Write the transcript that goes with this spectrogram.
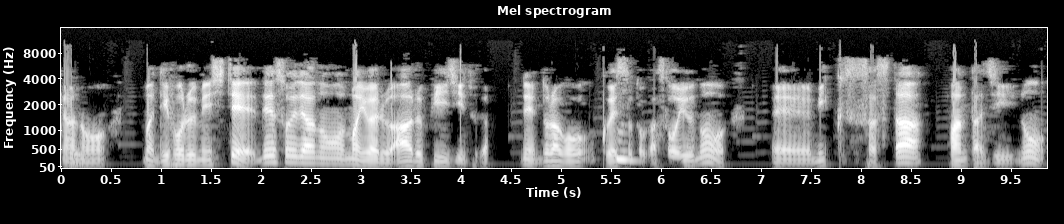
あの、まあ、ディフォルメして、で、それであの、まあ、いわゆる RPG とか、ね、ドラゴンクエストとか、そういうのを、えーミックスさせたファンタジーの、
